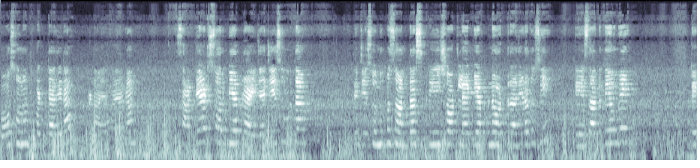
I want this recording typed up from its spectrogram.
ਬਹੁਤ ਸੋਹਣਾ ਦੁਪੱਟਾ ਜਿਹੜਾ ਬਣਾਇਆ ਹੋਇਆ ਹੈਗਾ। 850 ਰੁਪਿਆ ਪ੍ਰਾਈਸ ਹੈ ਜੀ ਸੂਟ ਦਾ। ਤੇ ਜੇ ਤੁਹਾਨੂੰ ਪਸੰਦ ਆ ਦਾ ਸਕਰੀਨਸ਼ਾਟ ਲੈ ਕੇ ਆਪਣਾ ਆਰਡਰ ਆ ਜਿਹੜਾ ਤੁਸੀਂ ਦੇ ਸਕਦੇ ਹੋਗੇ। ਤੇ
